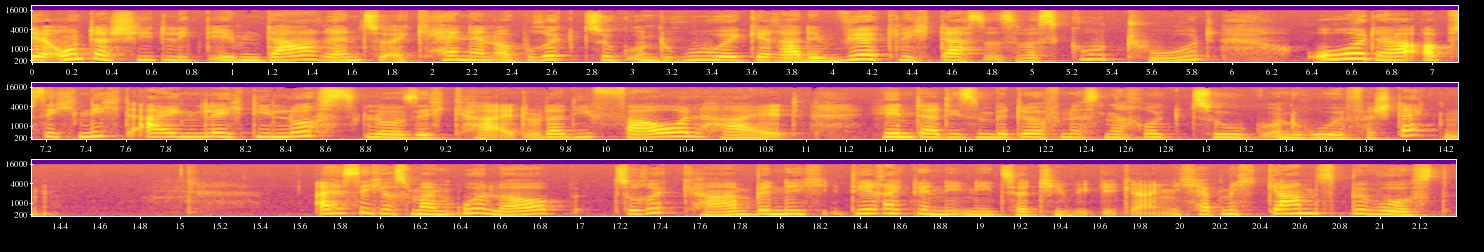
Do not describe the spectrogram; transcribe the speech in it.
Der Unterschied liegt eben darin, zu erkennen, ob Rückzug und Ruhe gerade wirklich das ist, was gut tut, oder ob sich nicht eigentlich die Lustlosigkeit oder die Faulheit hinter diesem Bedürfnis nach Rückzug und Ruhe verstecken. Als ich aus meinem Urlaub zurückkam, bin ich direkt in die Initiative gegangen. Ich habe mich ganz bewusst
